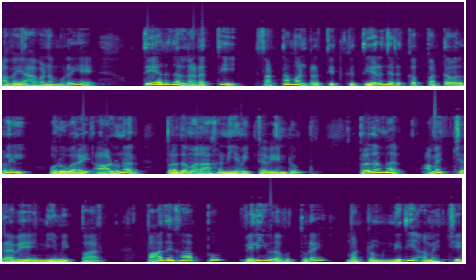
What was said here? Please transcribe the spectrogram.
அவையாவன முறையே தேர்தல் நடத்தி சட்டமன்றத்திற்கு தேர்ந்தெடுக்கப்பட்டவர்களில் ஒருவரை ஆளுநர் பிரதமராக நியமிக்க வேண்டும். பிரதமர் அமைச்சரவையை நியமிப்பார். பாதுகாப்பு வெளியுறவுத்துறை மற்றும் நிதி அமைச்சு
